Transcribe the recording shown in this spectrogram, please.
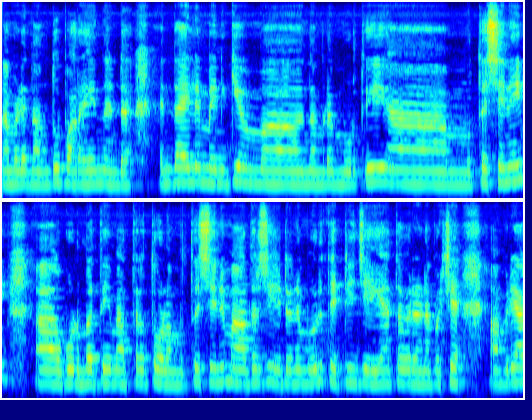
നമ്മുടെ നന്ദു പറയുന്നുണ്ട്. എന്തായാലും എനിക്ക് നമ്മുടെ മൂർത്തി മുത്തശ്ശനെയും കുടുംബത്തെയും അത്രത്തോളം മുത്തശ്ശനും ആദർശേട്ടനും ഒരു തെറ്റും ചെയ്യാത്തവരാണ്. പക്ഷേ അവർ ആ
